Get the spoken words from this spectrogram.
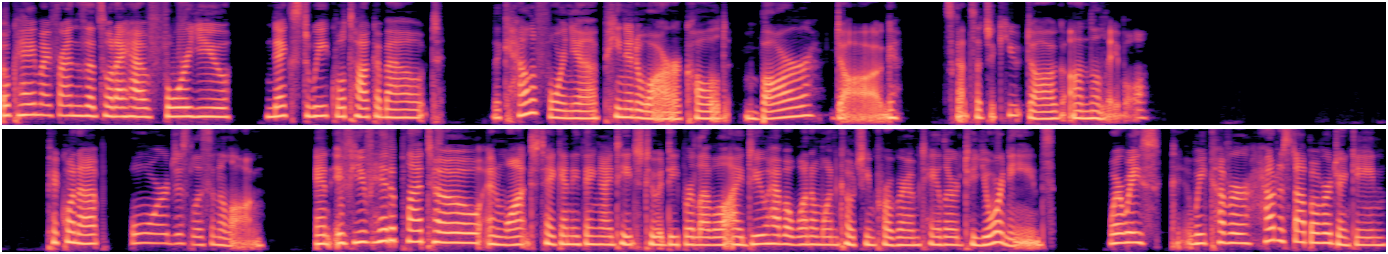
Okay, my friends, that's what I have for you. Next week, we'll talk about the California Pinot Noir called Bar Dog. It's got such a cute dog on the label. Pick one up, or just listen along. And if you've hit a plateau and want to take anything I teach to a deeper level, I do have a one-on-one coaching program tailored to your needs where we, we cover how to stop over drinking,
